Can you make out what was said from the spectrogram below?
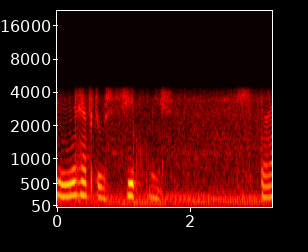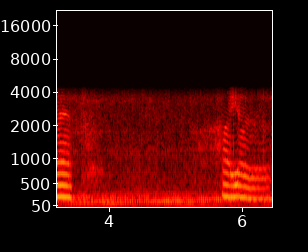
You have to sit me. Step higher.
